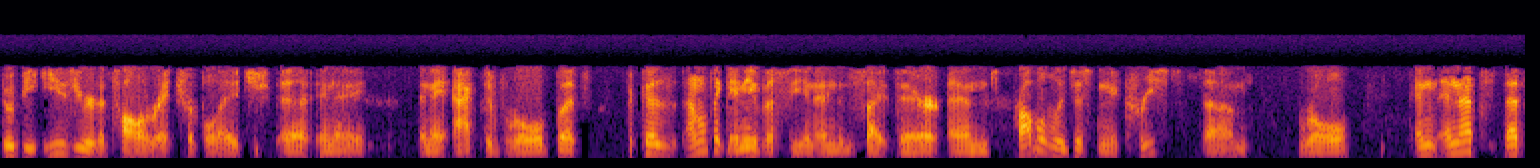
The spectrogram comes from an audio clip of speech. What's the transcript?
it would be easier to tolerate Triple H uh, in a in a active role. But because I don't think any of us see an end in sight there, and probably just an increased um, role, and and that's that's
